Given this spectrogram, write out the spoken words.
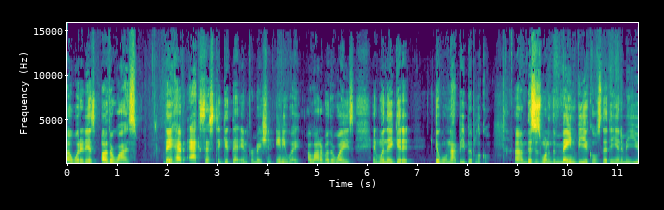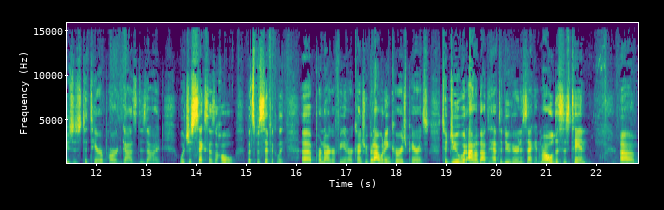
uh, what it is otherwise they have access to get that information anyway, a lot of other ways. And when they get it, it will not be biblical. Um, this is one of the main vehicles that the enemy uses to tear apart God's design, which is sex as a whole, but specifically uh, pornography in our country. But I would encourage parents to do what I'm about to have to do here in a second. My oldest is 10. Um,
